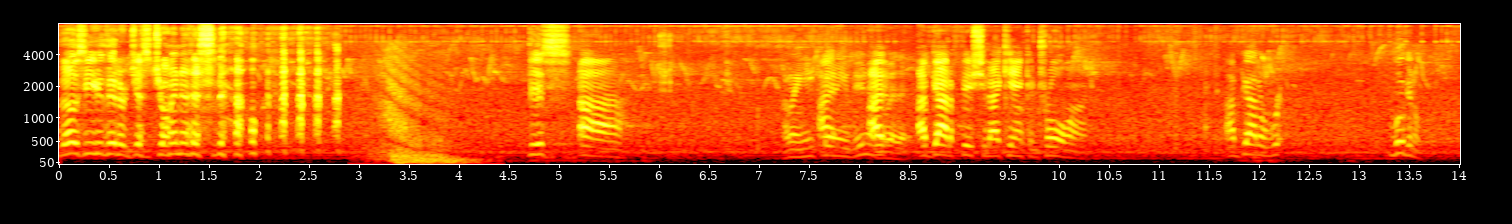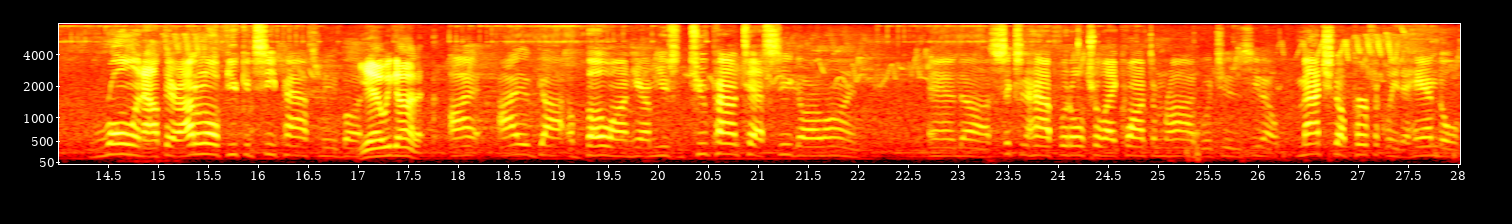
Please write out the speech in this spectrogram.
those of you that are just joining us now, this uh, I mean, you I, can't even do nothing I, with it. I've got a fish that I can't control on. I've got a look at him rolling out there. I don't know if you can see past me, but Yeah, we got it. I I've got a bow on here. I'm using two pound test Seaguar line and uh, six and a half foot ultralight quantum rod, which is you know matched up perfectly to handle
